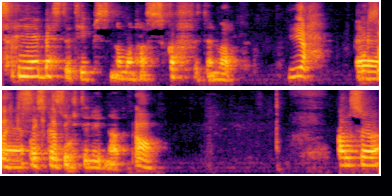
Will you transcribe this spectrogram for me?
Tre beste tips når man har skaffet en valp ja. Och eh, så og sikta lydnad. Ja, Altså,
